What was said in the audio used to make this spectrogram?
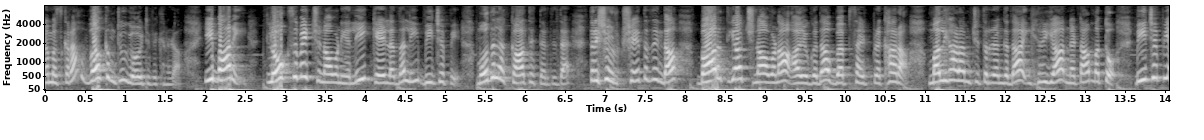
ನಮಸ್ಕಾರ welcome to yo TV Kannada ಈ ಬಾರಿ ಲೋಕಸಭೆ ಚುನಾವಣೆಯಲ್ಲಿ ಕೇರಳದಲ್ಲಿ ಬಿಜೆಪಿ ಮೊದಲ ಖಾತೆ ತೆರೆದಿದೆ. ತ್ರಿಶೂರ್ ಕ್ಷೇತ್ರದಿಂದ ಭಾರತೀಯ ಚುನಾವಣಾ ಆಯೋಗದ ವೆಬ್ಸೈಟ್ ಪ್ರಕಾರ ಮಲಯಾಳಂ ಚಿತ್ರರಂಗದ ಹಿರಿಯ ನಟ ಮತ್ತು ಬಿಜೆಪಿ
